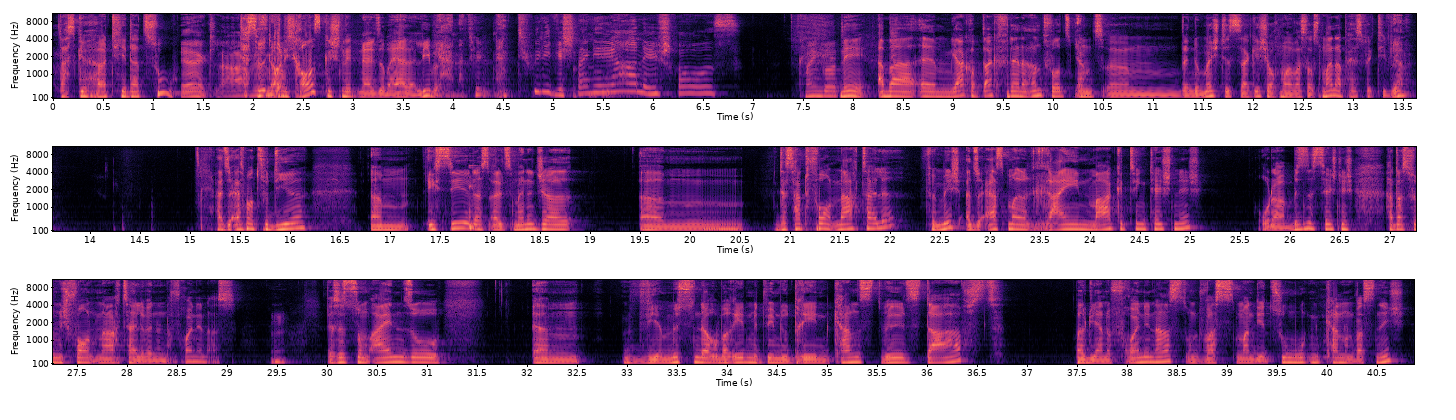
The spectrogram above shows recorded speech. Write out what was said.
Das gehört hier dazu. Ja, klar. Das wir wird auch nicht rausgeschnitten, also bei aller Liebe. Ja, natürlich, natürlich, wir schneiden hier ja nicht raus. Mein Gott. Nee, aber ähm, Jakob, danke für deine Antwort. Und ähm, wenn du möchtest, sag ich auch mal was aus meiner Perspektive. Gerne. Also erstmal zu dir. Ähm, ich sehe das als Manager, ähm, das hat Vor- und Nachteile für mich. Also erstmal rein marketingtechnisch oder businesstechnisch hat das für mich Vor- und Nachteile, wenn du eine Freundin hast. Es ist zum einen so, ähm, wir müssen darüber reden, mit wem du drehen kannst, willst, darfst, weil du ja eine Freundin hast und was man dir zumuten kann und was nicht.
